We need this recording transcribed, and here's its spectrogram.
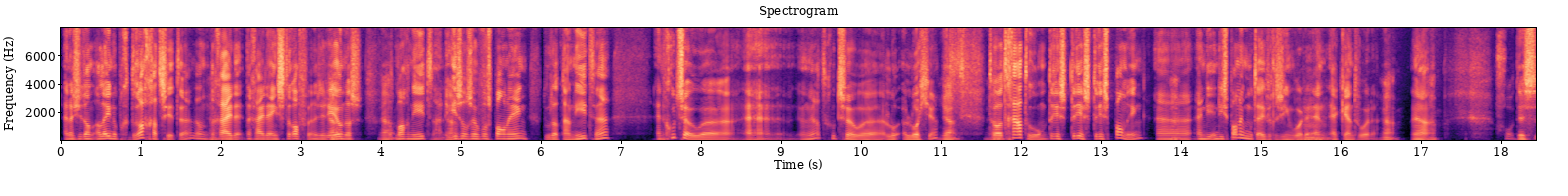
En als je dan alleen op gedrag gaat zitten, dan, ga, je de, dan ga je de een straffen. Dan zeg je. Jonas, dat mag niet. Nou, er is al zoveel spanning. Doe dat nou niet. Hè? En goed zo, dat? goed zo, lo- lotje. Ja. Terwijl het gaat erom, er is, er is, er is spanning. Ja. en, die, en die spanning moet even gezien worden Mm. en erkend worden. Ja. Ja. Goh, dus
